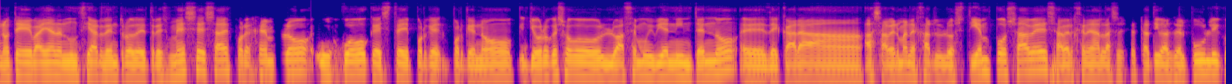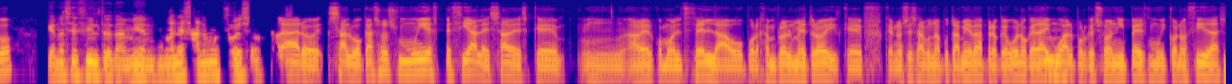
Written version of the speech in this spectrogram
no te vayan a anunciar dentro de tres meses, ¿sabes? Por ejemplo, un juego que esté, porque, porque no, yo creo que eso lo hace muy bien Nintendo eh, de cara a saber manejar los tiempos, ¿sabes? Saber generar las expectativas del público. Que no se filtre también, manejan mucho eso. Claro, salvo casos muy especiales, ¿sabes? Que, mm, a ver, como el Zelda o por ejemplo el Metroid, que, que no se sabe una puta mierda, pero que bueno, que da mm. igual porque son IPs muy conocidas,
